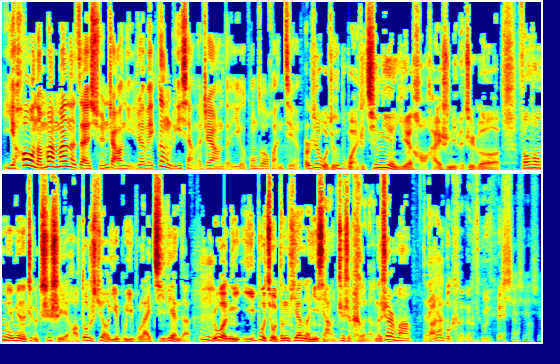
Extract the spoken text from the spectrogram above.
以后呢，慢慢的再寻找你认为更理想的这样的一个工作环境。而且我觉得，不管是经验也好，还是你的这个方方面面的这个知识也好，都是需要一步一步来积淀的。嗯如果你一步就登天了，你想这是可能的事儿吗？当然不可能，对不对？是是是。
